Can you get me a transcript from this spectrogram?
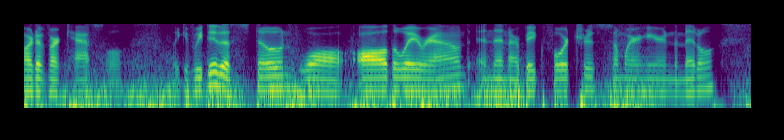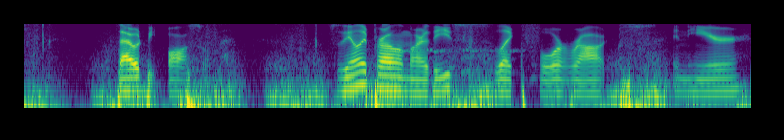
part of our castle. Like if we did a stone wall all the way around and then our big fortress somewhere here in the middle, that would be awesome. So the only problem are these like four rocks in here,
